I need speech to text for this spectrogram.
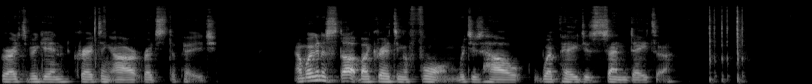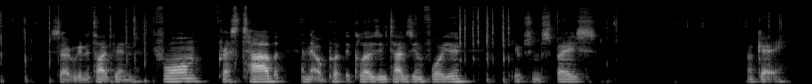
We're ready to begin creating our register page. And we're going to start by creating a form, which is how web pages send data. So we're going to type in form, press tab, and that will put the closing tags in for you. Give some space. Okay,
